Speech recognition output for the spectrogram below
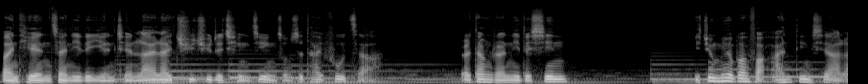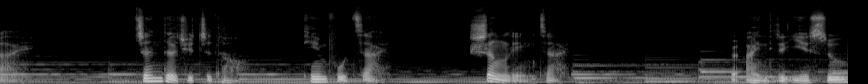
白天在你的眼前来来去去的情境总是太复杂，而当然你的心也就没有办法安定下来，真的去知道天父在，圣灵在，而爱你的耶稣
